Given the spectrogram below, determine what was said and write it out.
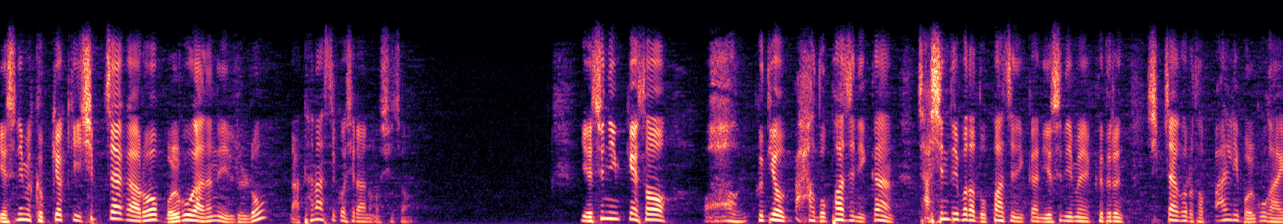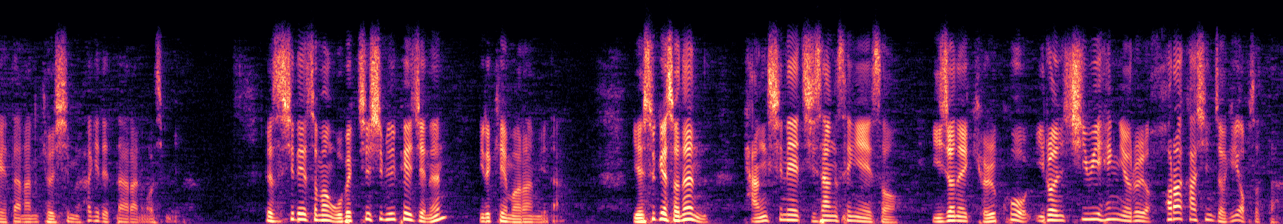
예수님을 급격히 십자가로 몰고 가는 일들로 나타났을 것이라는 것이죠. 예수님께서 어, 드디어 막 높아지니까 자신들보다 높아지니까 예수님을 그들은 십자가로 더 빨리 몰고 가야겠다는 결심을 하게 됐다라는 것입니다. 그래서 소망 571페이지는 이렇게 말합니다. 예수께서는 당신의 지상생애에서 이전에 결코 이런 시위 행렬을 허락하신 적이 없었다.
